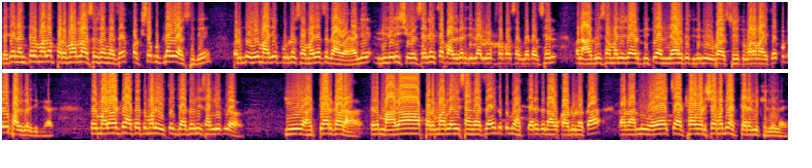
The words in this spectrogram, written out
त्याच्यानंतर मला परमारला असं सांगायचं आहे पक्ष कुठलाही असू दे परंतु हे माझे पूर्ण समाजाचं गाव आहे. आणि मी जरी शिवसेनेचा पालघर जिल्हा लोकसभा संकट असेल पण आगरी समाजाच्यावर तिथे अन्याय होते तिथे मी उभा असतो हे तुम्हाला माहिती आहे कुठेही पालघर जिल्ह्यात. तर मला वाटतं आता तुम्हाला हितेश जाधवनी सांगितलं की हत्यार काढा तर मला परमारला हे सांगायचं आहे की तुम्ही हत्याराचं नाव काढू नका. कारण आम्ही वयाच्या अठरा वर्षामध्ये हत्याराने खेळलेलं आहे.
